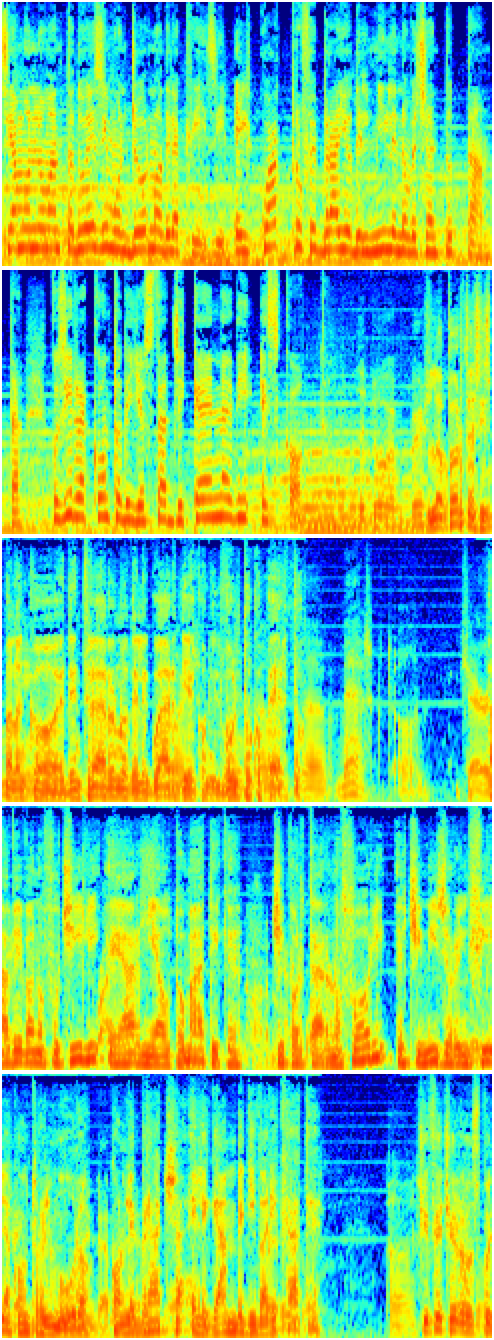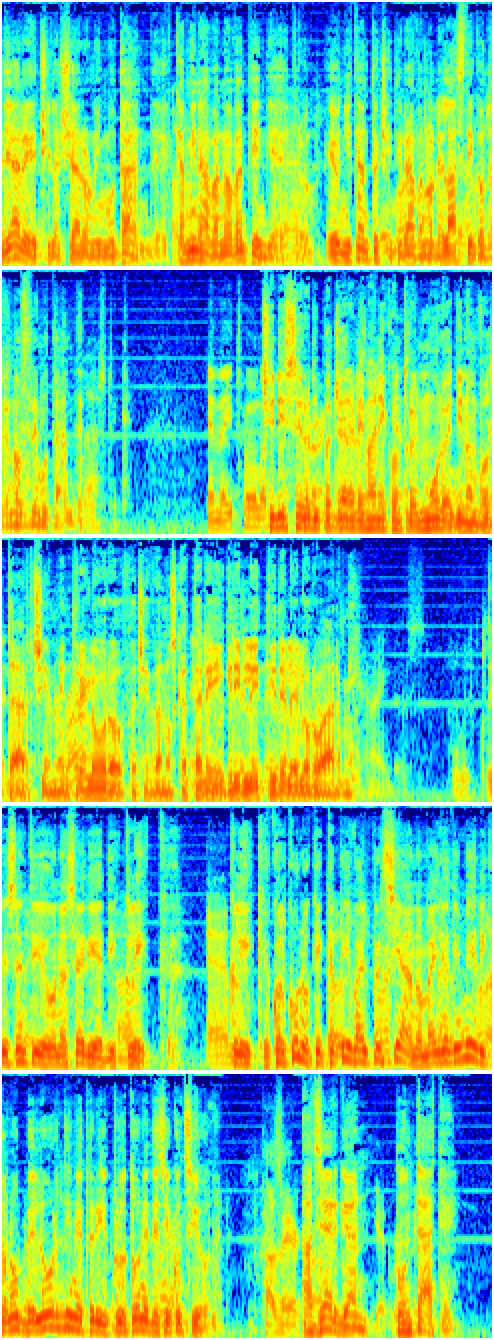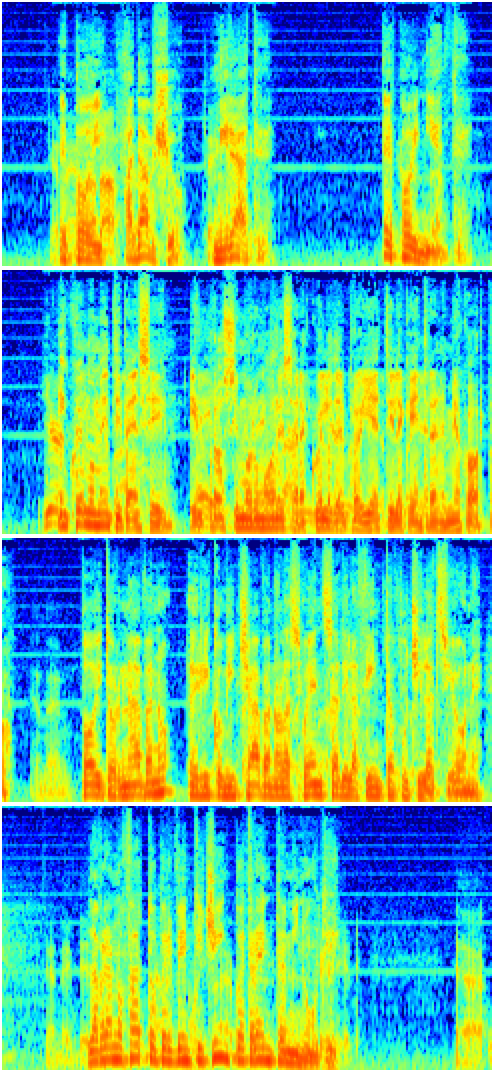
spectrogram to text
Siamo al 92 giorno della crisi, è il 4 febbraio del 1980, così il racconto degli ostaggi Kennedy e Scott. La porta si spalancò ed entrarono delle guardie con il volto coperto. Avevano fucili e armi automatiche. Ci portarono fuori e ci misero in fila contro il muro, con le braccia e le gambe divaricate. Ci fecero spogliare e ci lasciarono in mutande, camminavano avanti e indietro e ogni tanto ci tiravano l'elastico delle nostre mutande. Ci dissero di poggiare le mani contro il muro e di non voltarci, mentre loro facevano scattare i grilletti delle loro armi. Si sentì una serie di click. Click. Qualcuno che capiva il persiano meglio di me riconobbe l'ordine per il plotone d'esecuzione. Azergan, puntate. E poi ad Absho, mirate. E poi niente. In quei momenti pensi, il prossimo rumore sarà quello del proiettile che entra nel mio corpo. Poi tornavano e ricominciavano la sequenza della finta fucilazione. L'avranno fatto per 25-30 minuti,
